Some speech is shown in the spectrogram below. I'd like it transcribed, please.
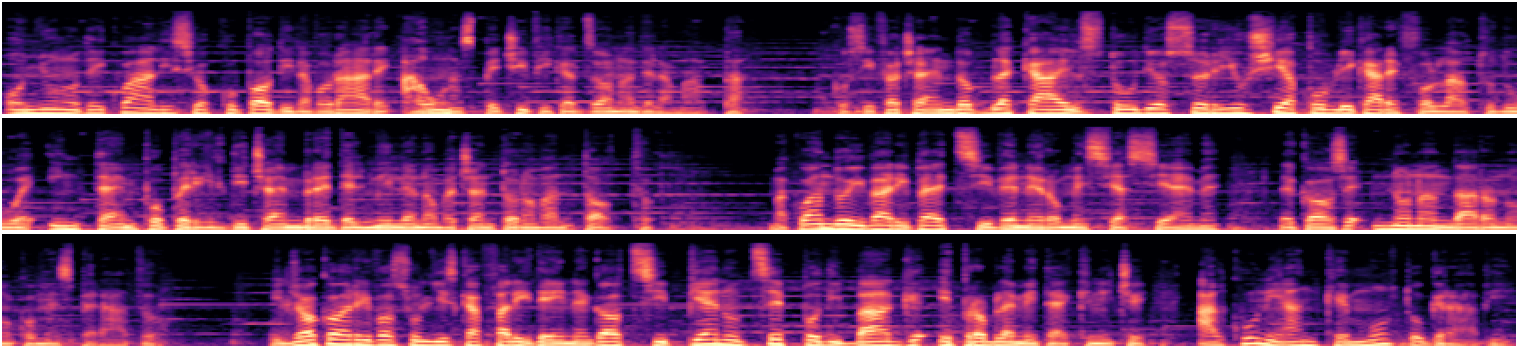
ognuno dei quali si occupò di lavorare a una specifica zona della mappa. Così facendo, Black Isle Studios riuscì a pubblicare Fallout 2 in tempo per il dicembre del 1998 ma quando i vari pezzi vennero messi assieme, le cose non andarono come sperato. Il gioco arrivò sugli scaffali dei negozi pieno zeppo di bug e problemi tecnici, alcuni anche molto gravi.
